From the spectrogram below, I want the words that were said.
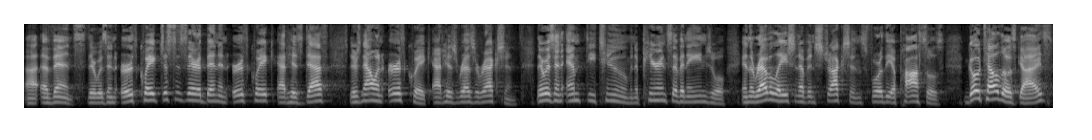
uh, events. There was an earthquake, just as there had been an earthquake at his death, there's now an earthquake at his resurrection. There was an empty tomb, an appearance of an angel, and the revelation of instructions for the apostles. Go tell those guys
